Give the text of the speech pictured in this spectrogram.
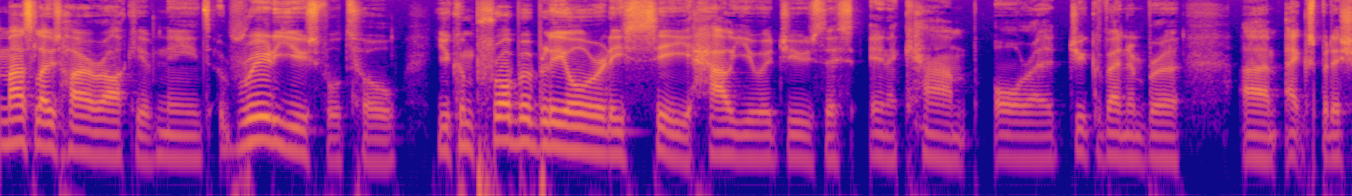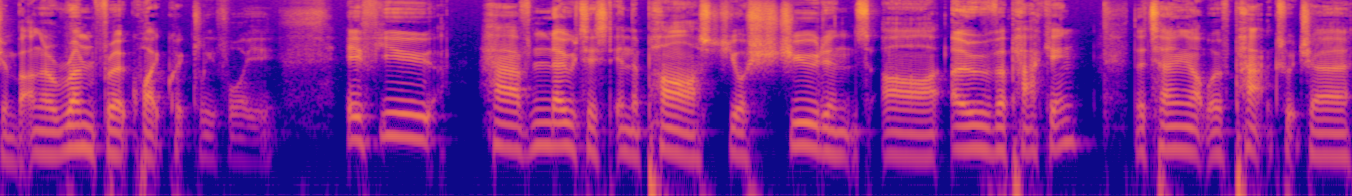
Maslow's hierarchy of needs, a really useful tool. You can probably already see how you would use this in a camp or a Duke of Edinburgh um, expedition, but I'm going to run through it quite quickly for you. If you have noticed in the past your students are overpacking, they're turning up with packs which are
